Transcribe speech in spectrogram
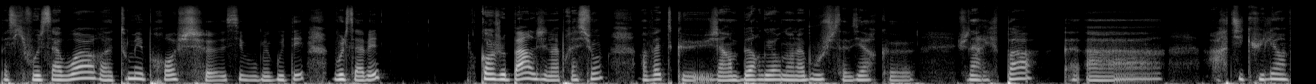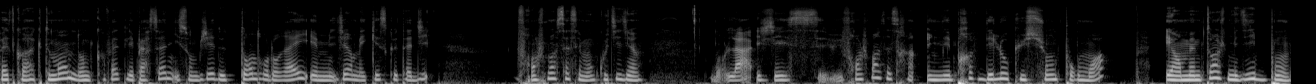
parce qu'il faut le savoir, tous mes proches, si vous m'écoutez, vous le savez, quand je parle, j'ai l'impression en fait que j'ai un burger dans la bouche. Ça veut dire que je n'arrive pas euh, à articuler en fait correctement. Donc en fait, les personnes, ils sont obligés de tendre l'oreille et me dire mais qu'est-ce que t'as dit? Franchement, ça c'est mon quotidien. Bon, là, franchement, ce sera une épreuve d'élocution pour moi. Et en même temps, je me dis, bon,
